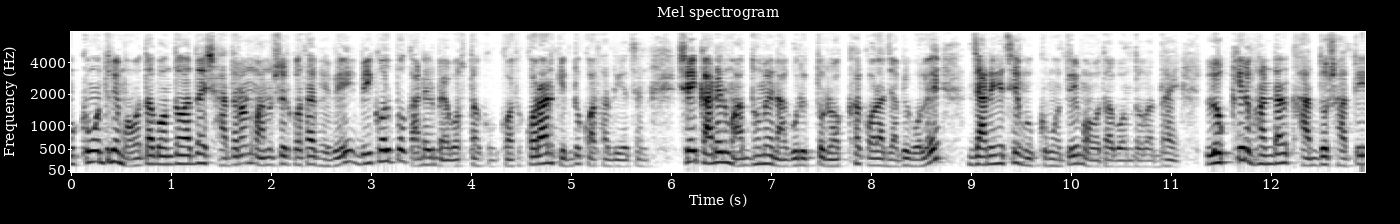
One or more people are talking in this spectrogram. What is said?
মুখ্যমন্ত্রী মমতা বন্দ্যোপাধ্যায় সাধারণ মানুষের কথা ভেবে বিকল্প কার্ডের ব্যবস্থা করার কিন্তু কথা দিয়েছেন। সেই কার্ডের মাধ্যমে নাগরিকত্ব রক্ষা করা যাবে বলে জানিয়েছে মুখ্যমন্ত্রী মমতা বন্দ্যোপাধ্যায়। লক্ষ্মীর ভান্ডার খাদ্য সাথী,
